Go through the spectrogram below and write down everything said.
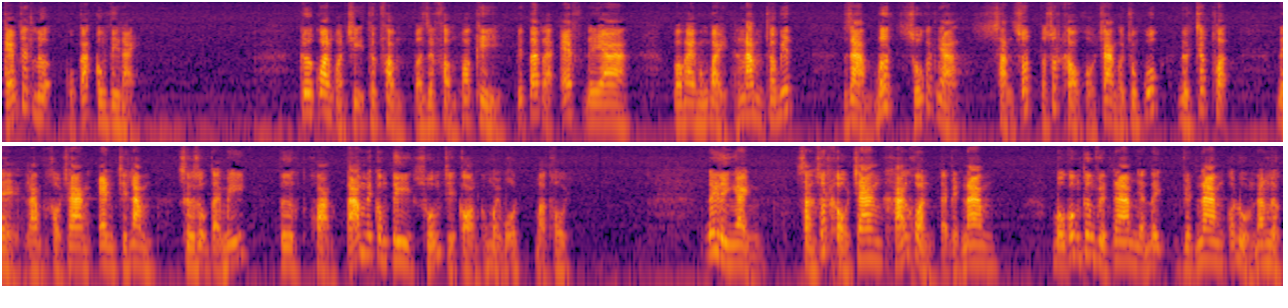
kém chất lượng của các công ty này. Cơ quan Quản trị Thực phẩm và Dược phẩm Hoa Kỳ, viết tắt là FDA, vào ngày 7 tháng 5 cho biết giảm bớt số các nhà sản xuất và xuất khẩu khẩu trang của Trung Quốc được chấp thuận để làm khẩu trang N95 sử dụng tại Mỹ từ khoảng 80 công ty xuống chỉ còn có 14 mà thôi. Đây là hình ảnh sản xuất khẩu trang kháng khuẩn tại Việt Nam. Bộ Công Thương Việt Nam nhận định Việt Nam có đủ năng lực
